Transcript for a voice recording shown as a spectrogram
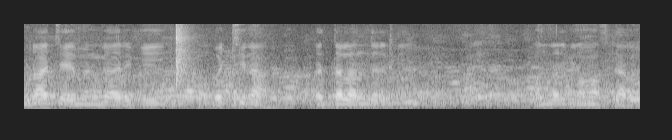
గుడా చైర్మన్ గారికి వచ్చిన పెద్దలందరికీ అందరికీ నమస్కారం.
